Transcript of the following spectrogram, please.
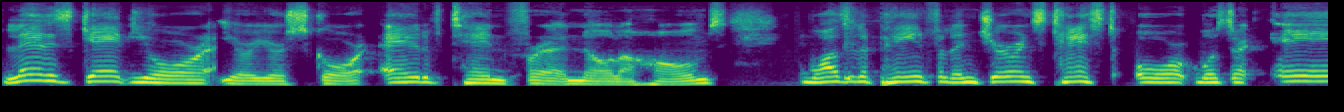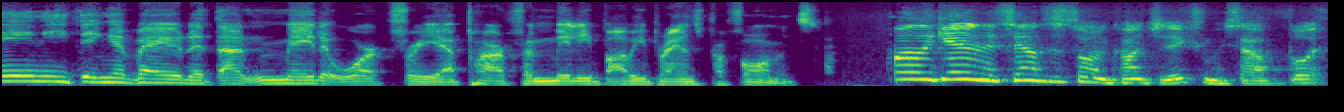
Let us get your your your score out of ten for Enola Holmes. Was it a painful endurance test, or was there anything about it that made it work for you apart from Millie Bobby Brown's performance? Well, again, it sounds as though I'm contradicting myself, but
